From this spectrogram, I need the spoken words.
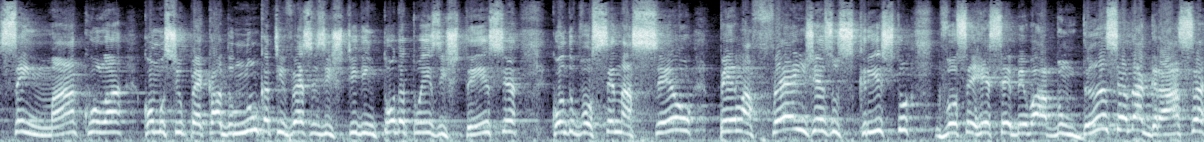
sem mácula, como se o pecado nunca tivesse existido em toda a tua existência. Quando você nasceu pela fé em Jesus Cristo, você recebeu a abundância da graça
